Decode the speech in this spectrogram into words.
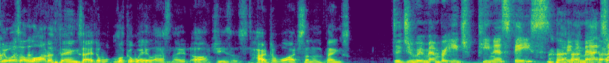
There was a lot of things I had to look away last night. Oh, Jesus, hard to watch some of the things. Did you remember each penis face? Can you imagine?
